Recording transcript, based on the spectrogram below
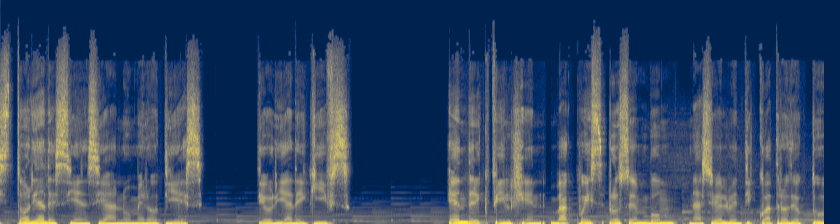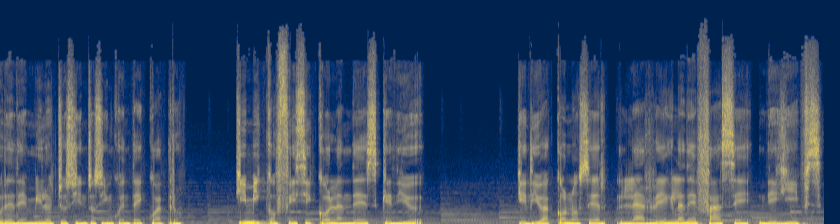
Historia de ciencia número 10. Teoría de Gibbs. Hendrik Wilhelm Bacchus Rosenboom nació el 24 de octubre de 1854, químico físico holandés que dio, que dio a conocer la regla de fase de Gibbs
